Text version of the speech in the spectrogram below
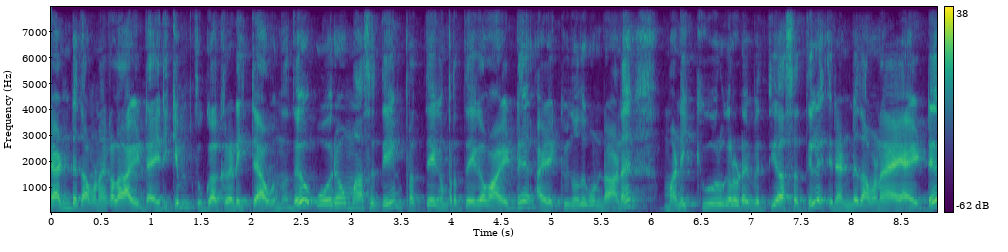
രണ്ട് തവണകളായിട്ടായിരിക്കും തുക ക്രെഡിറ്റ് ആവുന്നത്. ഓരോ മാസത്തെയും പ്രത്യേകം പ്രത്യേകമായിട്ട് അയക്കുന്നത് കൊണ്ടാണ് മണിക്കൂറുകളുടെ വ്യത്യാസത്തിൽ രണ്ട് തവണയായിട്ട്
